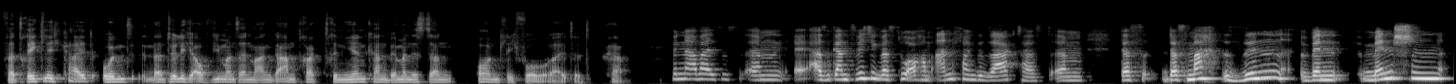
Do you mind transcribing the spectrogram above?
Verträglichkeit und natürlich auch, wie man seinen Magen-Darm-Trakt trainieren kann, wenn man es dann ordentlich vorbereitet. Ja. Finde aber, es ist ähm, also ganz wichtig, was du auch am Anfang gesagt hast. Ähm, das, das macht Sinn, wenn Menschen,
